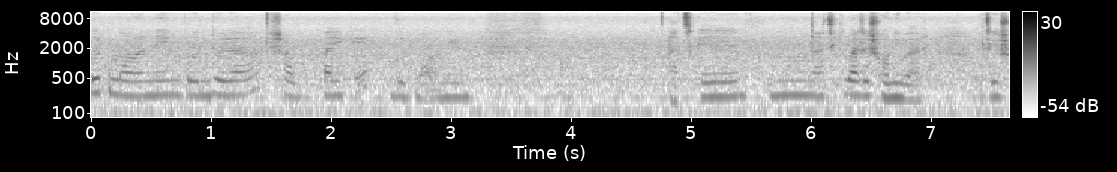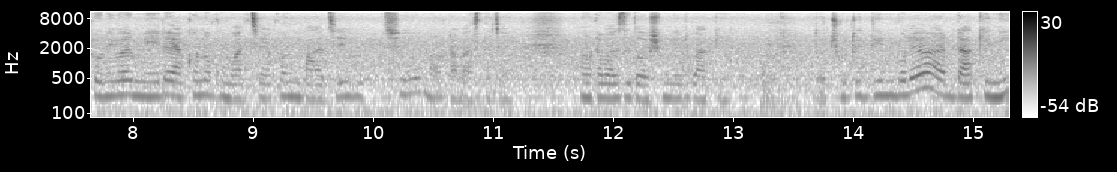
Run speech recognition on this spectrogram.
গুড মর্নিং বন্ধুরা, সবাইকে। গুড মর্নিং আজকে আজকে বাজে শনিবার। আজকে শনিবার মেয়েরা এখনও ঘুমাচ্ছে। এখন বাজে হচ্ছে নটা বাজতে চায় নটা বাজতে দশ মিনিট বাকি। তো ছুটির দিন বলে আর ডাকিনি।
